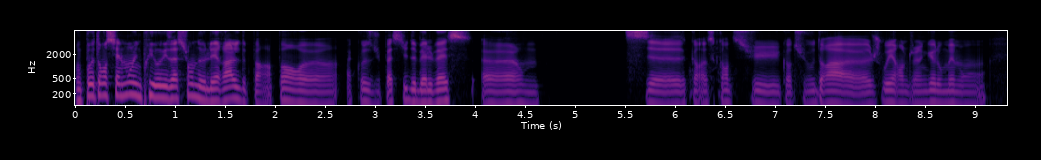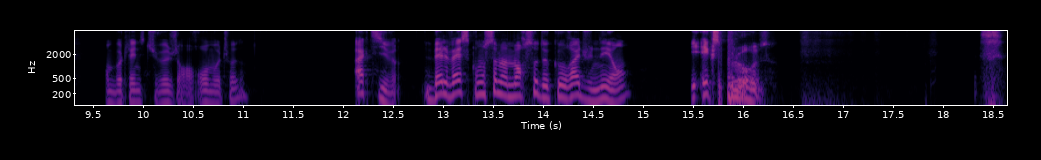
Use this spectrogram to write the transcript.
Donc potentiellement une priorisation de l'hérald par rapport euh, à cause du passif de Belves euh, euh, quand, tu, quand tu voudras jouer en jungle ou même en, en botlane si tu veux, genre Rome autre chose. Active. Belves consomme un morceau de corail du néant et explose.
